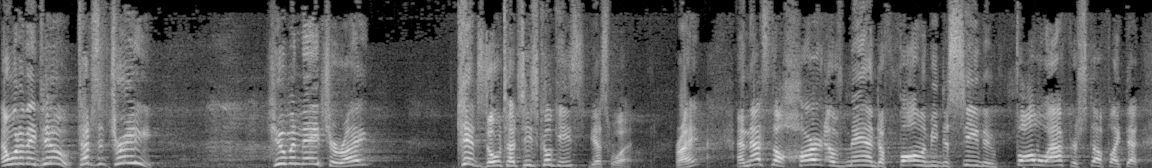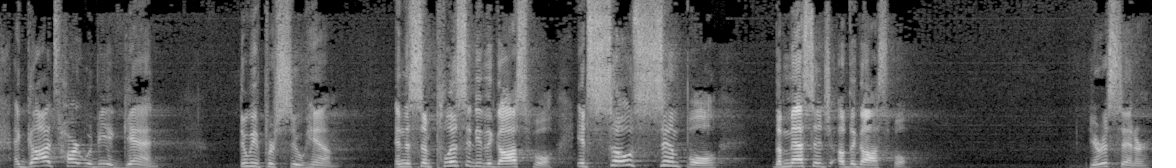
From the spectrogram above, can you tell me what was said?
And what do they do? Touch the tree. Human nature, right? Kids, don't touch these cookies. Guess what? Right? And that's the heart of man to fall and be deceived and follow after stuff like that. And God's heart would be again that we pursue Him. In the simplicity of the gospel, it's so simple, the message of the gospel. You're a sinner,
